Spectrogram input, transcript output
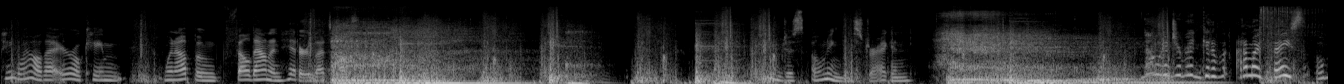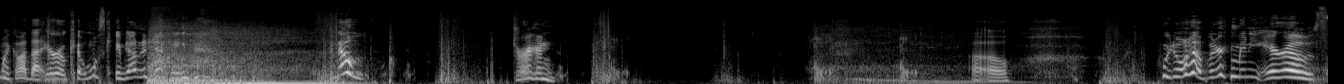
Hey, wow, that arrow came, went up and fell down and hit her. That's awesome. Just owning this dragon. No, Enderman, get out of my face! Oh my god, that arrow almost came down and hit me. No! Dragon! Uh-oh. We don't have very many arrows!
